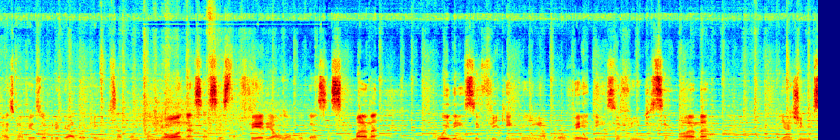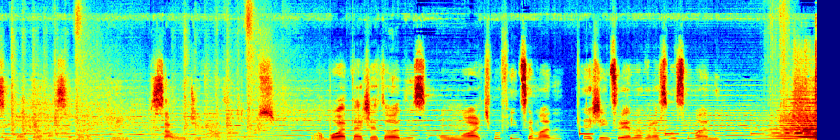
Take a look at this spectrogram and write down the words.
Mais uma vez, obrigado a quem nos acompanhou nessa sexta-feira e ao longo dessa semana. Cuidem-se, fiquem bem, aproveitem esse fim de semana e a gente se encontra na semana que vem. Saúde e paz a todos. Uma boa tarde a todos, um ótimo fim de semana e a gente se vê na próxima semana. Bye.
